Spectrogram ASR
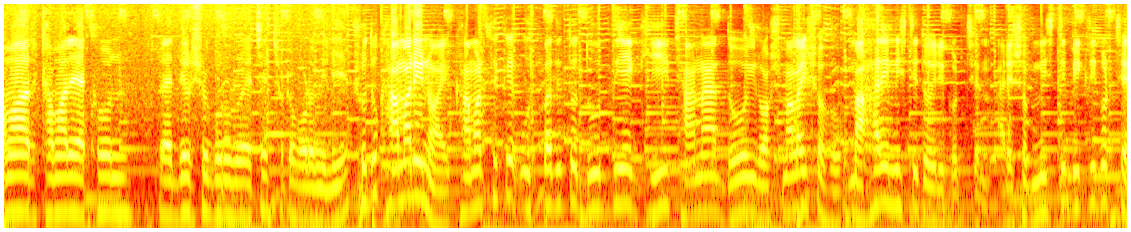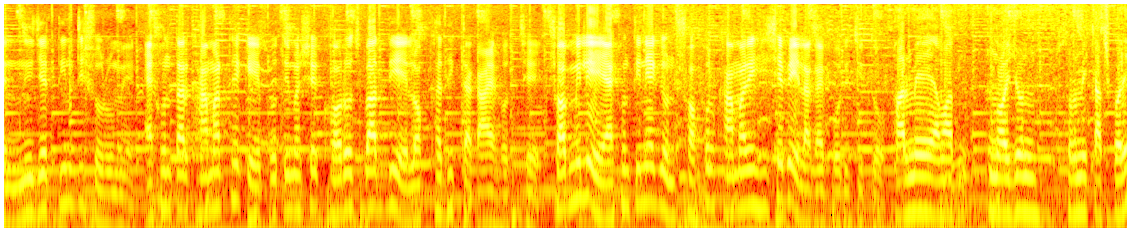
আমার খামারে এখন প্রায় দেড়শো গরু রয়েছে ছোট বড় মিলিয়ে। শুধু খামারই নয় খামার থেকে উৎপাদিত দুধ দিয়ে ঘি ছানা দই রসমালাই সহ মাহারি মিষ্টি তৈরি করছেন। আর এসব মিষ্টি বিক্রি করছেন নিজের তিনটি শোরুমে। এখন তার খামার থেকে প্রতি মাসে খরচ বাদ দিয়ে লক্ষাধিক টাকা আয় হচ্ছে। সব মিলিয়ে এখন তিনি একজন সফল খামারি হিসেবে এলাকায় পরিচিত। ফার্মে আমার নয়জন শ্রমিক কাজ করে।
